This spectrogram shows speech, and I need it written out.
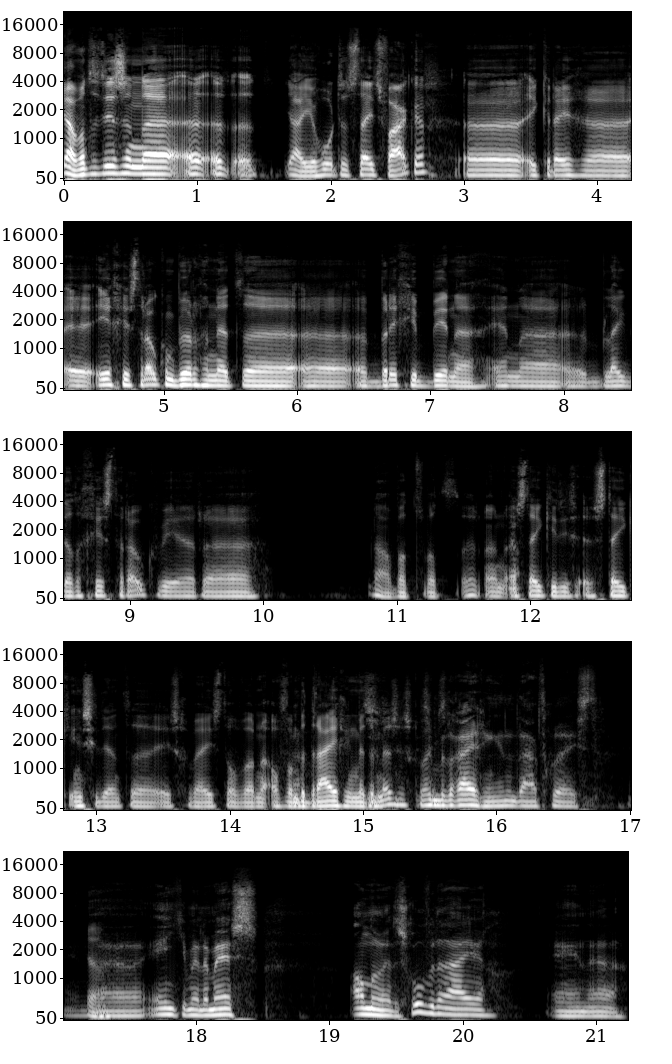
Ja, want het is een. eh, eh, ja, je hoort het steeds vaker. Eh, ik kreeg eh eergisteren ook een burgernet eh, eh, een berichtje binnen. En eh, het bleek dat er gisteren ook weer. eh, nou, wat, wat een, een, steek, een steekincident eh, is geweest. Of een, of een bedreiging met een mes is Dat is een geweest. bedreiging inderdaad geweest. En, Ja. eh, eentje met een mes, ander met een schroevendraaier. En er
